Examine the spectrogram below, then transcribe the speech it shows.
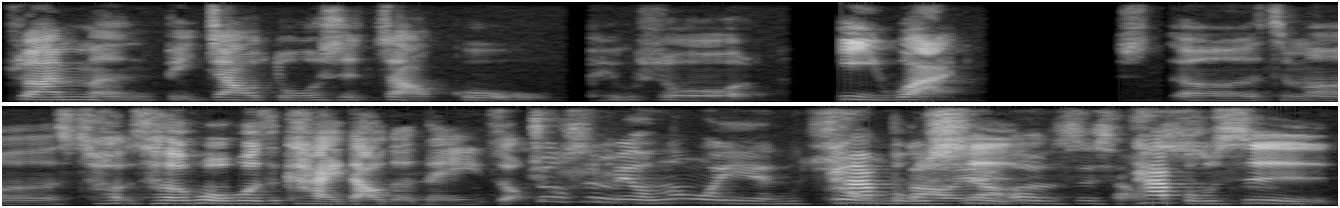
专门比较多是照顾，比如说意外，呃，什么车车祸或是开刀的那一种，就是没有那么严重。他不是二十四小时他不是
